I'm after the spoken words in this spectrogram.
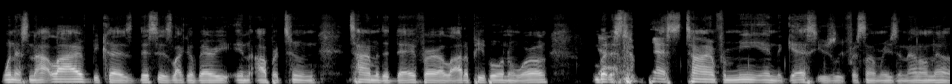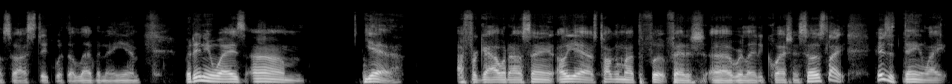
when it's not live because this is like a very inopportune time of the day for a lot of people in the world. Yeah. but it's the best time for me and the guests usually for some reason. I don't know. So i stick with 11 a.m but anyways um yeah I forgot what I was saying. Oh yeah, I was talking about the foot fetish uh, related question. So it's like, here's the thing, like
